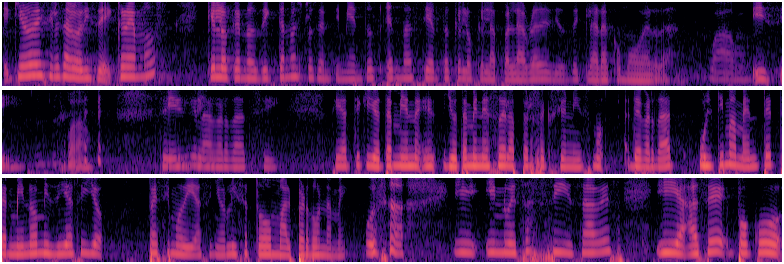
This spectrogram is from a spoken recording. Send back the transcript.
eh, quiero decirles algo, dice, creemos que lo que nos dicta nuestros sentimientos es más cierto que lo que la palabra de Dios declara como verdad. Wow. Y sí. Wow. Sí, Sí, la verdad, sí. Fíjate que yo también, eh, yo también eso del perfeccionismo, de verdad, últimamente termino mis días y yo, pésimo día, Señor, lo hice todo mal, perdóname. O sea, y, y no es así, ¿sabes? Y hace poco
